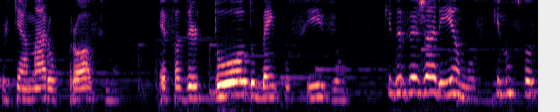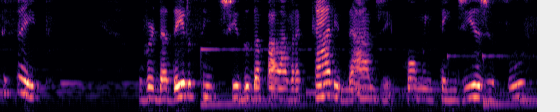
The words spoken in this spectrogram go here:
porque amar o próximo é fazer todo o bem possível que desejaríamos que nos fosse feito. O verdadeiro sentido da palavra caridade, como entendia Jesus,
